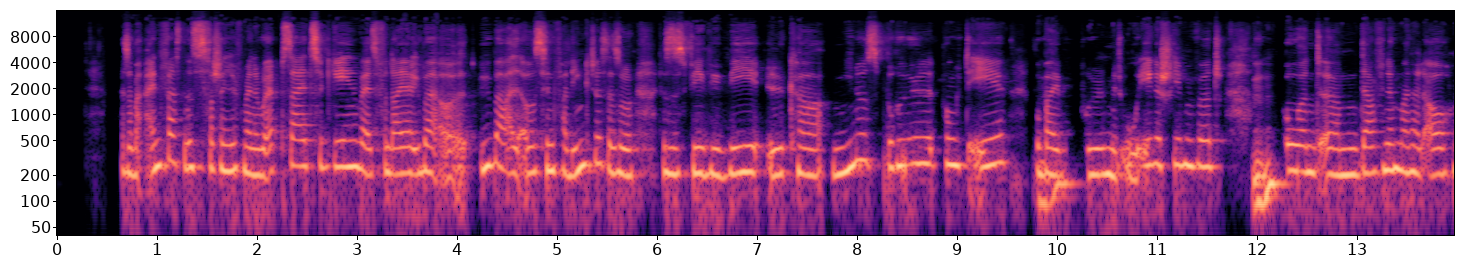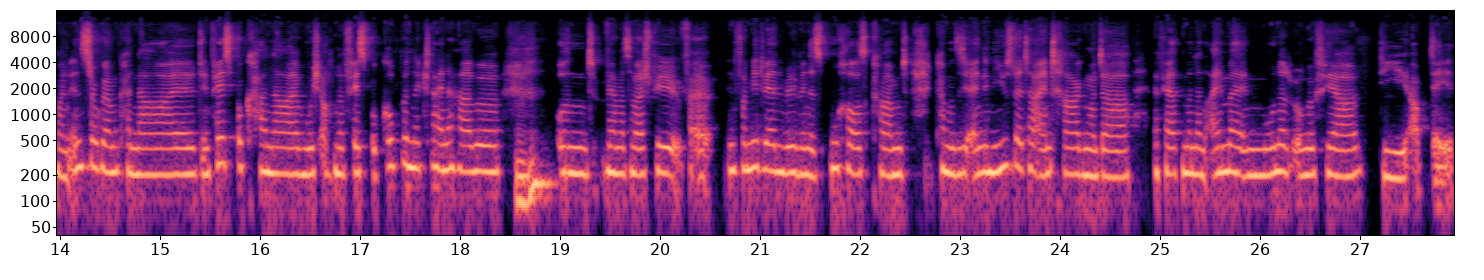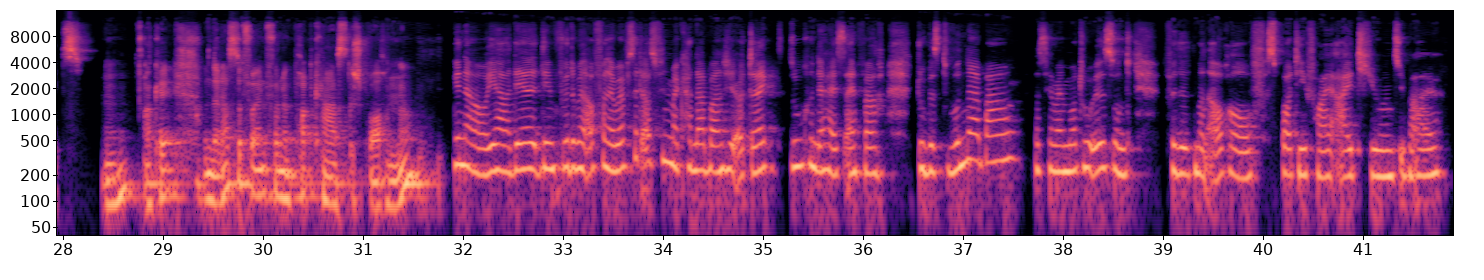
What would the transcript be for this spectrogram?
Also am einfachsten ist es wahrscheinlich auf meine Website zu gehen, weil es von daher überall, überall aus hin verlinkt ist. Also das ist www.ilka-brühl.de, wobei mhm. Brühl mit UE geschrieben wird. Mhm. Und ähm, da findet man halt auch meinen Instagram-Kanal, den Facebook-Kanal, wo ich auch eine Facebook-Gruppe, eine kleine habe. Mhm. Und wenn man zum Beispiel informiert werden will, wenn das Buch rauskommt, kann man sich eine Newsletter eintragen und da erfährt man dann einmal im Monat ungefähr die Updates. Mhm, okay. Und dann hast du vorhin von einem Podcast gesprochen, ne? Genau, ja, der, den würde man auch von der Website aus finden. Man kann aber natürlich auch direkt suchen. Der heißt einfach Du bist wunderbar, was ja mein Motto ist und findet man auch auf Spotify, iTunes, überall.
